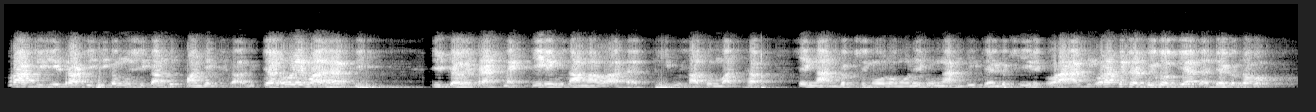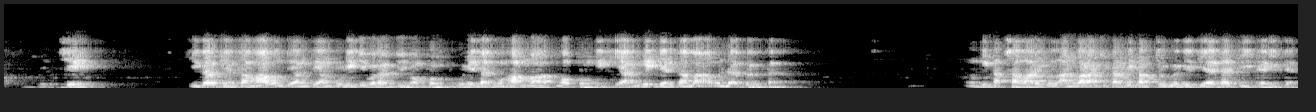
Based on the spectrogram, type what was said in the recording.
tradisi-tradisi kemusikan itu panjang sekali dan oleh Wahabi digawe tresmek ciri utama Wahabi itu satu madhab sing nganggep sing ngono-ngono iku nganti dianggap sirik. Orang anti orang kedar dosa biasa dianggap nopo? Sirik. Jika biasa mawon tiang-tiang polisi Wahabi ngomong Unidad Muhammad, ngomong Ikhya, ini biasa mawon tidak berbeda. Kitab Sawarikul Anwar, kitab-kitab dulu ini biasa tidak-tidak.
